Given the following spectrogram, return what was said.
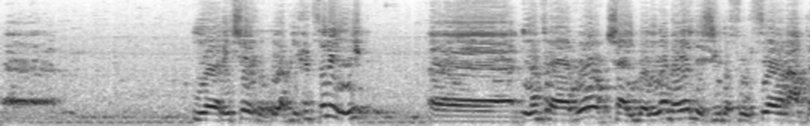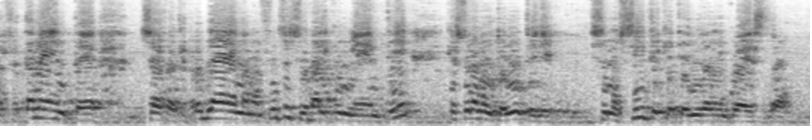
eh, io ricerco quell'applicazione lì eh, la trovo, c'è il bollino verde, il sito funziona perfettamente, c'è qualche problema, non funziona, ci sono vari commenti che sono molto utili, ci sono siti che ti aiutano in questo.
